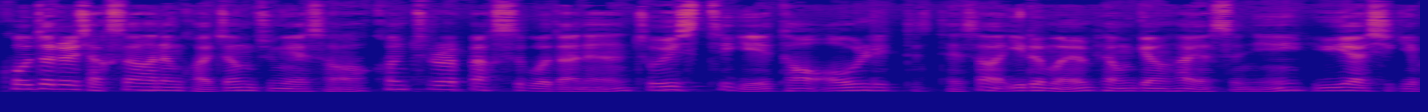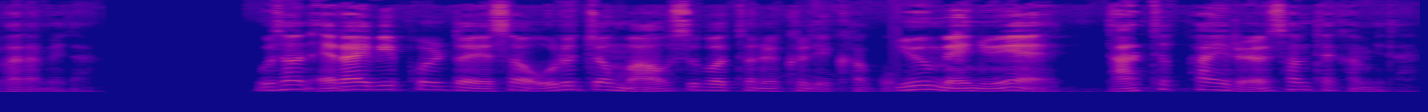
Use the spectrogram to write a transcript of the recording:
코드를 작성하는 과정 중에서 컨트롤 박스보다는 조이스틱이 더 어울릴 듯해서 이름을 변경하였으니 유의하시기 바랍니다. 우선 lib 폴더에서 오른쪽 마우스 버튼을 클릭하고 뉴 메뉴에 다트 파일을 선택합니다.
